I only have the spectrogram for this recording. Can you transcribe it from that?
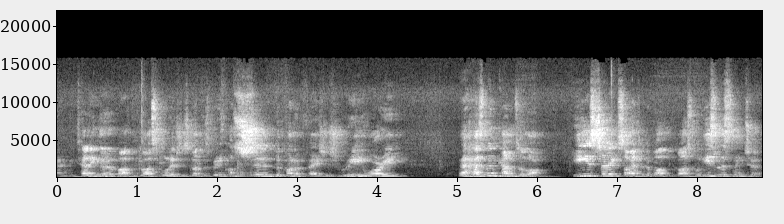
and we're telling her about the gospel, and she's got this very concerned look on her face. She's really worried. Her husband comes along. He is so excited about the gospel. He's listening to it.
